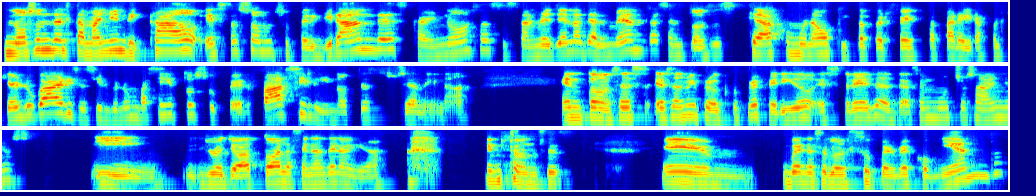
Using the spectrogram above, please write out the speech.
no son del tamaño indicado, estas son súper grandes, carnosas, están rellenas de almendras, entonces queda como una boquita perfecta para ir a cualquier lugar y se sirve en un vasito súper fácil y no te ensucia ni nada. Entonces, ese es mi producto preferido, estrella, desde hace muchos años y lo llevo a todas las cenas de Navidad. entonces, Em, bueno, se los súper recomiendo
